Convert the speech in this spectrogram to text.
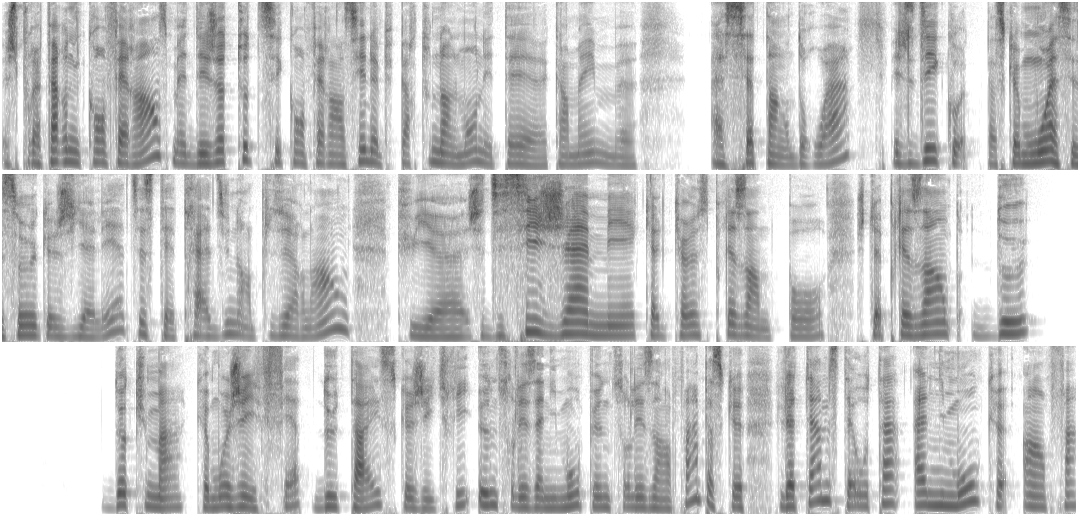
je pourrais faire une conférence, mais déjà, tous ces conférenciers depuis partout dans le monde étaient euh, quand même à cet endroit. Mais je dis, écoute, parce que moi, c'est sûr que j'y allais, tu sais, c'était traduit dans plusieurs langues. Puis, j'ai dit, si jamais quelqu'un ne se présente pas, je te présente deux documents que moi j'ai fait, deux thèses que j'ai écrites, une sur les animaux puis une sur les enfants, parce que le thème, c'était autant animaux qu'enfants.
